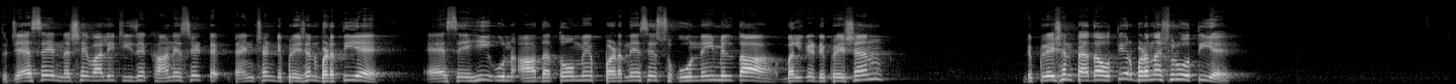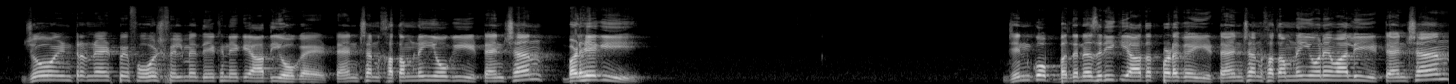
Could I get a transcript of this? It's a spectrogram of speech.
تو جیسے نشے والی چیزیں کھانے سے ٹینشن ڈپریشن بڑھتی ہے ایسے ہی ان عادتوں میں پڑھنے سے سکون نہیں ملتا بلکہ ڈپریشن ڈپریشن پیدا ہوتی ہے اور بڑھنا شروع ہوتی ہے جو انٹرنیٹ پہ فوہش فلمیں دیکھنے کے عادی ہو گئے ٹینشن ختم نہیں ہوگی ٹینشن بڑھے گی جن کو بد نظری کی عادت پڑ گئی ٹینشن ختم نہیں ہونے والی ٹینشن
